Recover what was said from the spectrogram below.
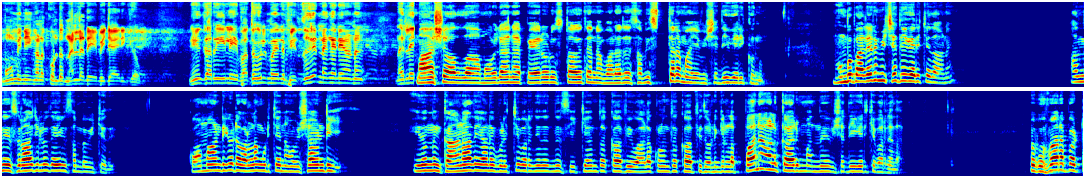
മോമിനീങ്ങളെ കൊണ്ട് നല്ലതേ വിചാരിക്കും. നിങ്ങൾക്കറിയില്ലേ ഫതുൽ മേൽ ഫിഖ്ഹൻ എങ്ങനെയാണ്? നല്ല മാഷാ അള്ളാ മൗലാന പേരോട് ഉസ്താദ് തന്നെ വളരെ സവിസ്തരമായി വിശദീകരിക്കുന്നു. മുമ്പ് പലരും വിശദീകരിച്ചതാണ്. അന്ന് സിറാജുലുദയിൽ സംഭവിച്ചത്. കോമാണ്ടിയുടെ വള്ളം കുടിച്ച നൌഷാണ്ടി ഇതൊന്നും കാണാതെയാണ് വിളിച്ചു പറഞ്ഞതെന്ന് C K M Thakafi Valakkulam Thakafi തുടങ്ങിയുള്ള പല ആൾക്കാരും അന്ന് വിശദീകരിച്ച് പറഞ്ഞതാണ് ഇപ്പോൾ ബഹുമാനപ്പെട്ട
